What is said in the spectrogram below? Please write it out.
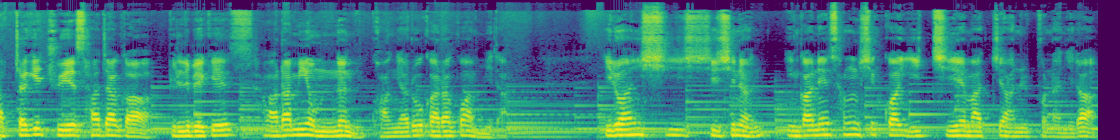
갑자기 주의 사자가 빌립에게 사람이 없는 광야로 가라고 합니다. 이러한 시, 시시는 인간의 상식과 이치에 맞지 않을 뿐 아니라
